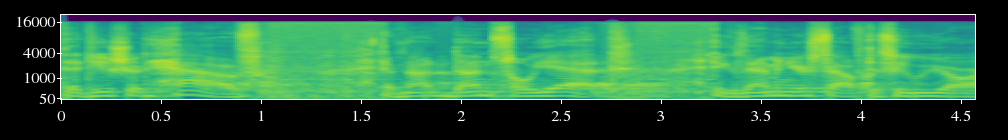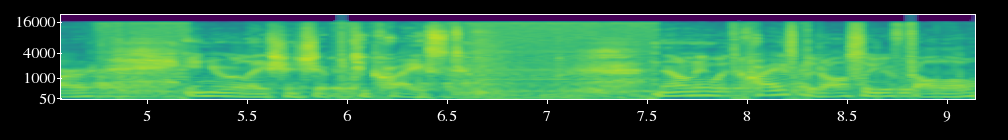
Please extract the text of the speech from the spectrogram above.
that you should have, if not done so yet, examine yourself to see who you are in your relationship to Christ. Not only with Christ, but also your fellow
